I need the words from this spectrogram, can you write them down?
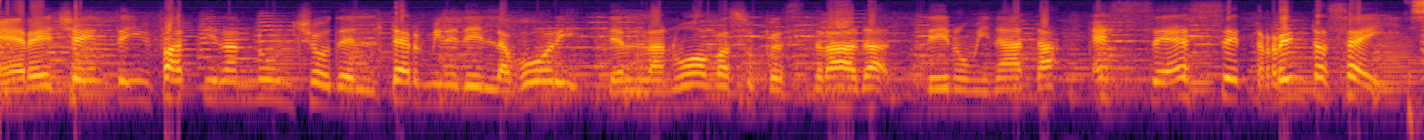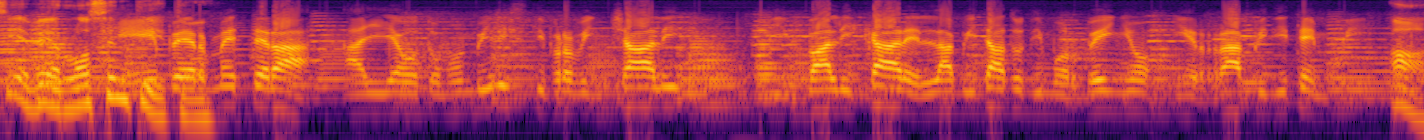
È recente infatti l'annuncio del termine dei lavori della nuova superstrada denominata SS36. Sì, è vero, l'ho Che sentito. permetterà agli automobilisti provinciali di valicare l'abitato di Morbegno in rapidi tempi. Ah,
